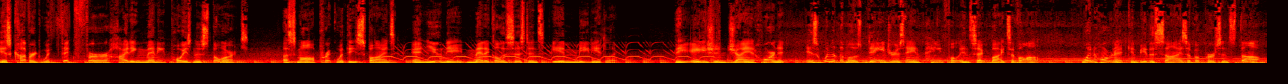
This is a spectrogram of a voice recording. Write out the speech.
is covered with thick fur hiding many poisonous thorns. A small prick with these spines, and you need medical assistance immediately. The Asian giant hornet is one of the most dangerous and painful insect bites of all. One hornet can be the size of a person's thumb,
